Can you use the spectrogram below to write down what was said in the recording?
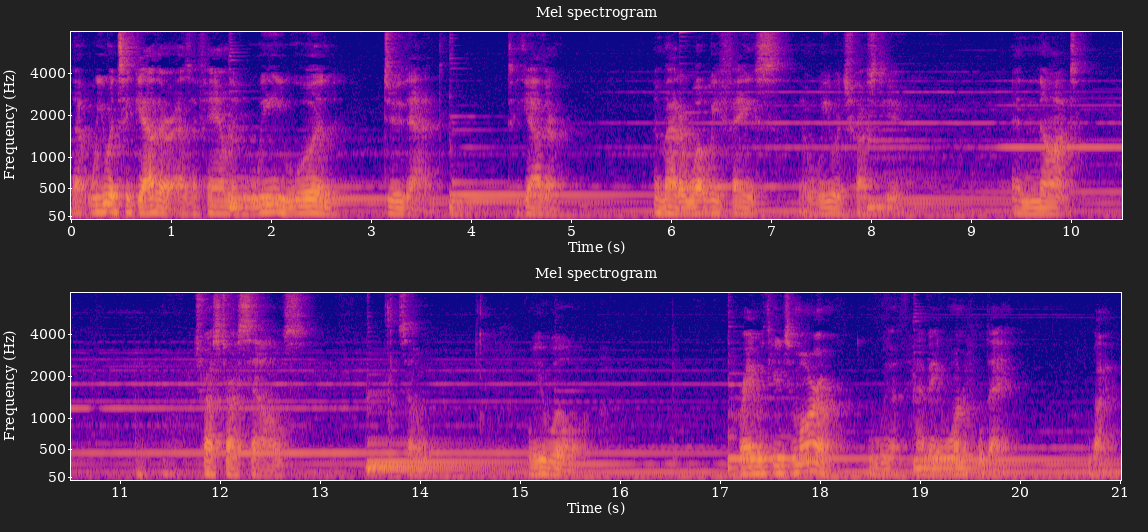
that we would together as a family, we would do that together, no matter what we face. That we would trust you and not trust ourselves. So we will pray with you tomorrow. We'll have a wonderful day. Bye.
